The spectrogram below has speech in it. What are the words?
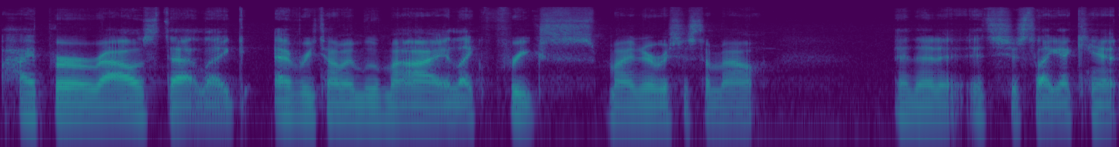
hyper aroused that like every time I move my eye, it like freaks my nervous system out. And then it, it's just like I can't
